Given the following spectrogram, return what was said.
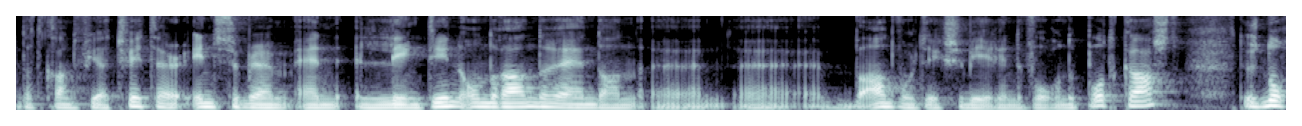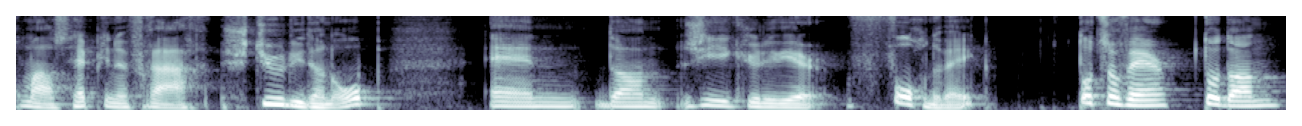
dat kan via Twitter, Instagram en LinkedIn onder andere. En dan beantwoord ik ze weer in de volgende podcast. Dus nogmaals, heb je een vraag, stuur die dan op. En dan zie ik jullie weer volgende week. Tot zover, tot dan.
